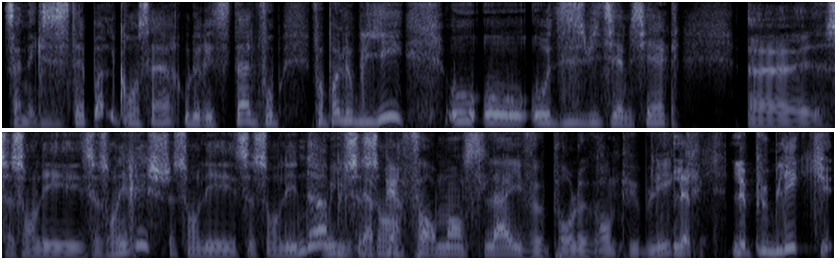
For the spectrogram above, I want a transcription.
ça n'existait pas, le concert ou le récital. Il faut, faut pas l'oublier. Au, au, au 18e siècle, euh, ce, sont les, ce sont les riches, ce sont les, ce sont les nobles. Oui, ce la sont... performance live pour le grand public. Le, le public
